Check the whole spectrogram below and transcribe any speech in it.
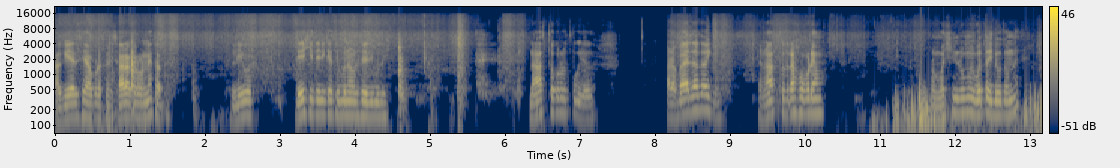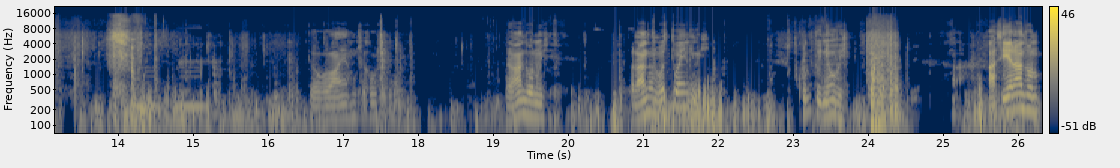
આ ગેર છે આપણે, સારા કરવા નહીં થતા. લીવર. દેશી તરીકેથી બનાવેલું છે બધું. નાસ્તો કરવો પૂકી જતો અરે બહાર જતા હોય કે? નાસ્તો રાખવો પડે એમ. મશીન રૂમ બતાવી દઉં તમને. તો અહીંયા શું છે ખબર? રાંધવાનું છે. રાંધવાનું વસ્તુ અહીં નહીં ભાઈ ખુલતું નહીં ભાઈ આ સિયા રાંધવાનું.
